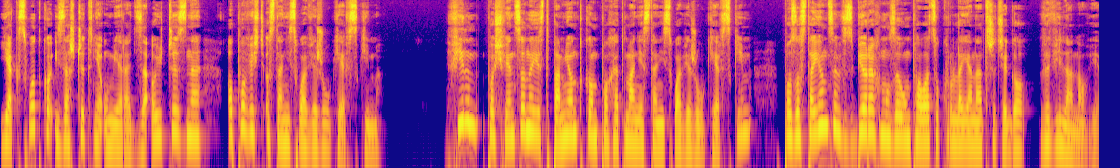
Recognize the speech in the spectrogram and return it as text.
Jak słodko i zaszczytnie umierać za ojczyznę opowieść o Stanisławie Żółkiewskim. Film poświęcony jest pamiątkom po hetmanie Stanisławie Żółkiewskim, pozostającym w zbiorach Muzeum Pałacu Króla Jana III w Wilanowie.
